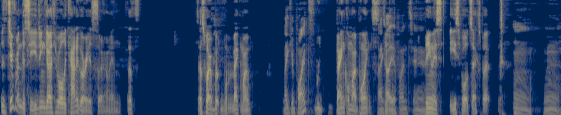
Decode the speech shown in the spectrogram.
It's different this year. You didn't go through all the categories, so I mean that's that's where I make my make your points. We bank all my points. Make all your points. Yeah. Being this esports expert. Mm, mm.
